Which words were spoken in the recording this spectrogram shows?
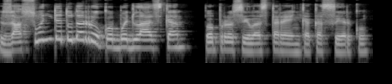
Засуньте туди руку, будь ласка, попросила старенька касирку.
